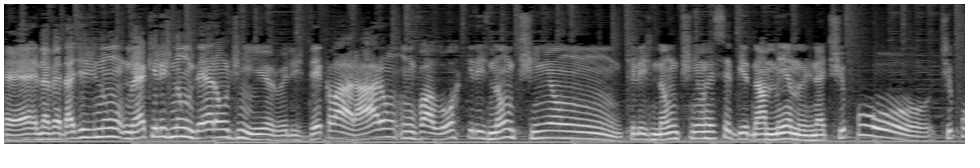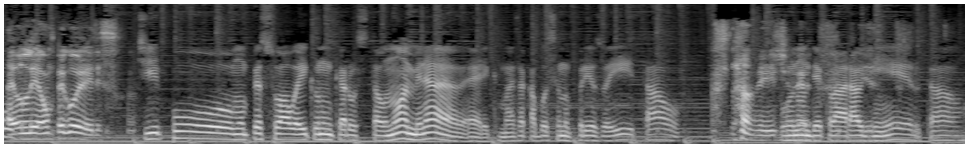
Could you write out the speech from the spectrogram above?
É, na verdade, eles não, não é que eles não deram dinheiro, eles declararam um valor que eles não tinham, que eles não tinham recebido, a menos, né? Tipo, tipo, Aí o leão pegou eles. tipo um pessoal aí que eu não quero citar o nome, né, Eric, mas acabou sendo preso aí e tal, Exatamente. por não né? declarar o dinheiro e tal,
